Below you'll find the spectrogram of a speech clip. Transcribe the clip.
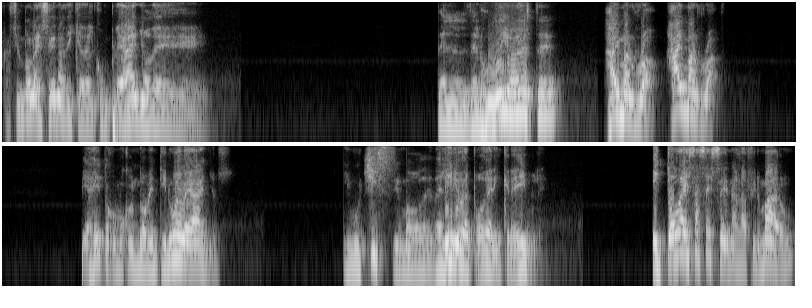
haciendo la escena de que del cumpleaños de del, del judío este, Hyman Roth, Hyman Roth, viejito como con 99 años y muchísimo de- delirio de poder, increíble. Y todas esas escenas las firmaron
